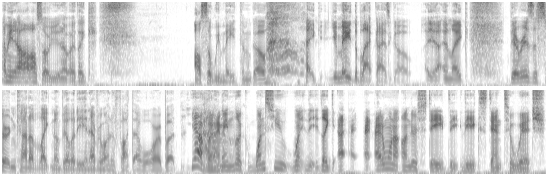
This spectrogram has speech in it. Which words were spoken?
I mean, also, you know, like, also, we made them go. like, you made the black guys go yeah, and like there is a certain kind of like nobility in everyone who fought that war, but yeah, but I, I mean, look, once you like, I I, I don't want to understate the the extent to which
